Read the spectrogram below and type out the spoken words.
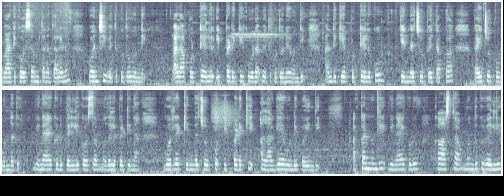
వాటి కోసం తన తలను వంచి వెతుకుతూ ఉంది. అలా పొట్టేలు ఇప్పటికీ కూడా వెతుకుతూనే ఉంది. అందుకే పొట్టేలుకు కింద చూపే తప్ప పై చూపు ఉండదు. వినాయకుడి పెళ్ళి కోసం మొదలుపెట్టిన గొర్రె కింద చూపు ఇప్పటికీ అలాగే ఉండిపోయింది. అక్కడి నుండి వినాయకుడు కాస్త ముందుకు వెళ్ళి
